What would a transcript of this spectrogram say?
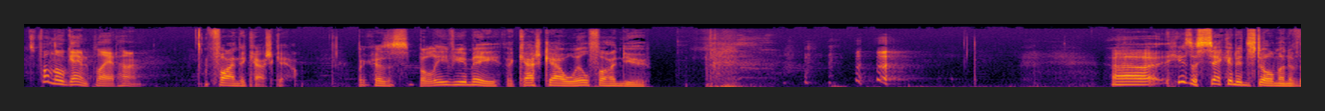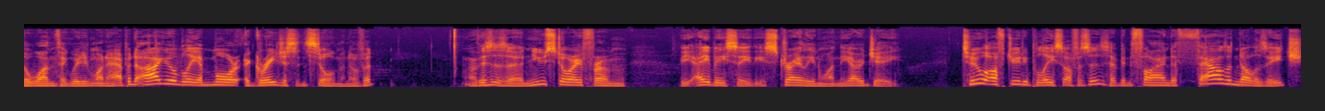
It's a fun little game to play at home. Find the cash cow, because believe you me, the cash cow will find you. Uh, here's a second installment of the one thing we didn't want to happen, arguably a more egregious installment of it. Now, this is a news story from the ABC, the Australian one, the OG. Two off duty police officers have been fined $1,000 each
